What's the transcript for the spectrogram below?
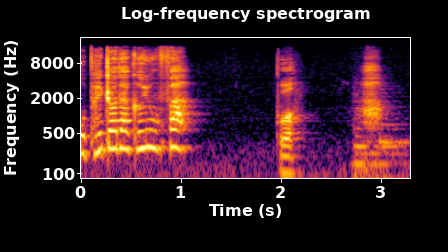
我陪赵大哥用饭。不。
